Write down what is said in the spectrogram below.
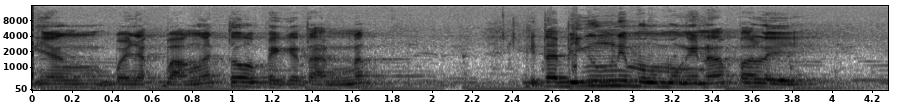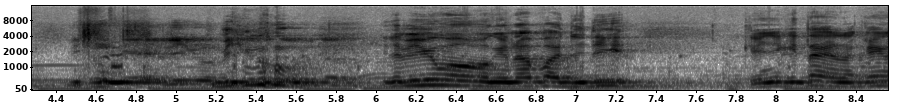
yang banyak banget tuh sampai kita enek. Kita bingung nih mau ngomongin apa, Le. Bingung ya, bingung. Bingung. Kita bingung mau ngomongin apa. Jadi kayaknya kita enaknya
